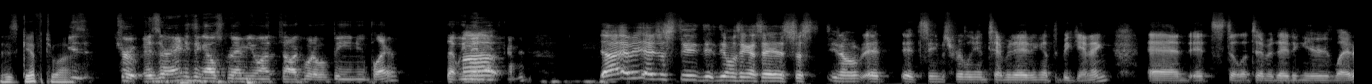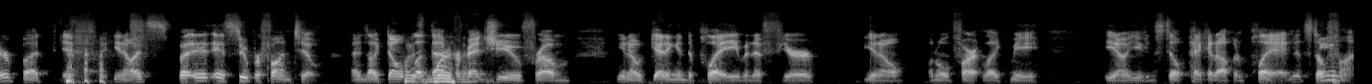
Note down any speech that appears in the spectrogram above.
his gift to us. Is true. Is there anything else, Graham, you want to talk about about being a new player that we may Uh, not have covered? Yeah, I mean, I just the, the the only thing I say is just you know it it seems really intimidating at the beginning, and it's still intimidating a year later. But if you know, it's but it, it's super fun too, and like don't But let that worth it. prevent you from you know getting into play, even if you're you know an old fart like me. You know, you can still pick it up and play it, and it's still you- fun.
